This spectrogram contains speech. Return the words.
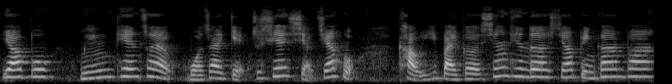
要不明天再我再给这些小家伙。烤一百个香甜的小饼干吧。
